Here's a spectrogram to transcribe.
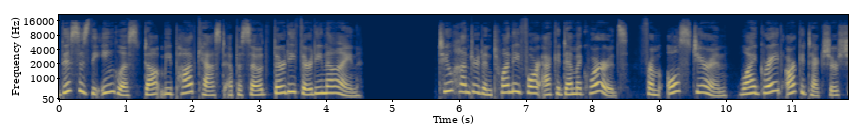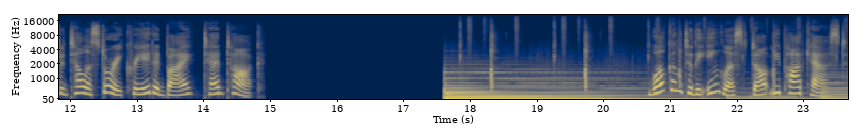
This is the Englist.me podcast episode 3039. 224 academic words from Ulf Why Great Architecture Should Tell a Story created by TED Talk. Welcome to the Englist.me podcast.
